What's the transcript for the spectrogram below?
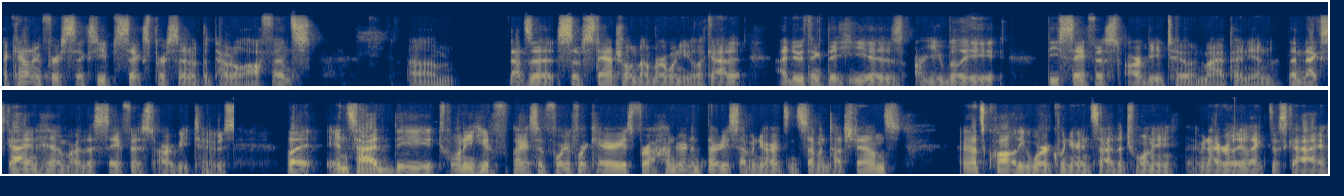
accounting for 66% of the total offense. Um, that's a substantial number when you look at it. I do think that he is arguably the safest RB2, in my opinion. The next guy and him are the safest RB2s. But inside the 20, he had, like I said, 44 carries for 137 yards and seven touchdowns. And that's quality work when you're inside the 20. I mean, I really like this guy.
